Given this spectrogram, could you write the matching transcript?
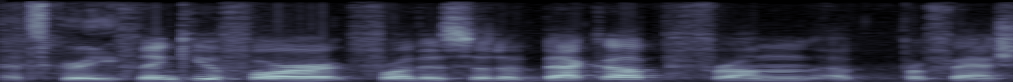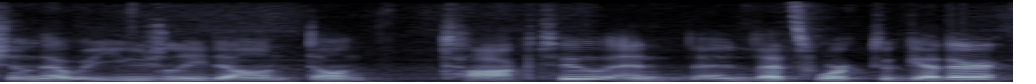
That's great. Thank you for, for this sort of backup from a profession that we usually don't don't talk to, and, and let's work together.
